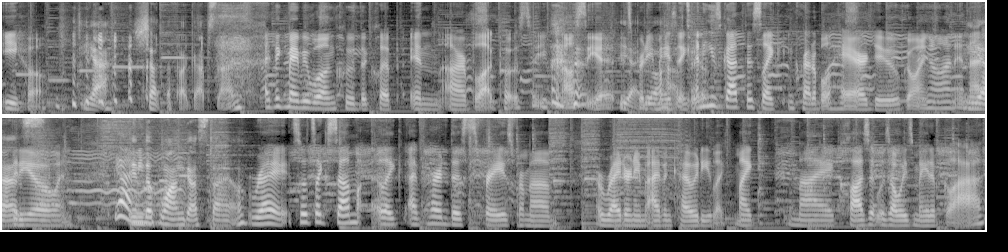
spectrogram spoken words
Hijo. Yeah, shut the fuck up, son. I think maybe we'll include the clip in our blog post so you can all see it. It's Yeah, pretty amazing. And he's got this like incredible hairdo going on in that Yes. video. And yeah, I In mean, the Juanga style. Right. So it's like some like I've heard this phrase from a, a writer named Ivan Coyote, like my my closet was always made of glass.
